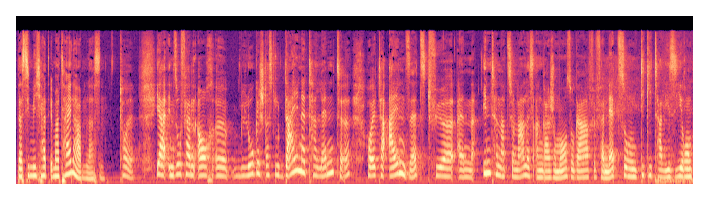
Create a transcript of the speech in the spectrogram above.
dass sie mich hat immer teilhaben lassen. Toll. Ja, insofern auch äh, logisch, dass du deine Talente heute einsetzt für ein internationales Engagement, sogar für Vernetzung, Digitalisierung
